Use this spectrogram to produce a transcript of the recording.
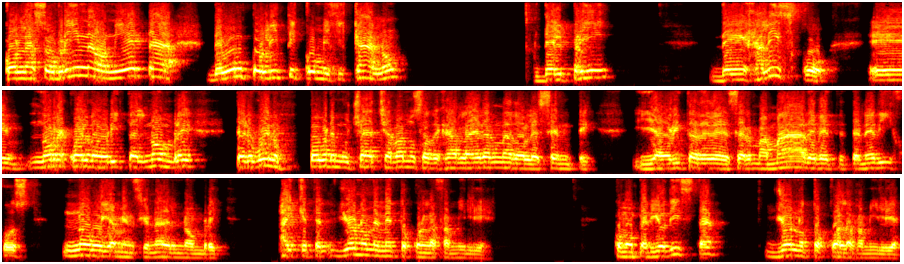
con la sobrina o nieta de un político mexicano del PRI de Jalisco. Eh, no recuerdo ahorita el nombre, pero bueno, pobre muchacha, vamos a dejarla, era una adolescente y ahorita debe de ser mamá, debe de tener hijos, no voy a mencionar el nombre. Hay que yo no me meto con la familia. Como periodista, yo no toco a la familia,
